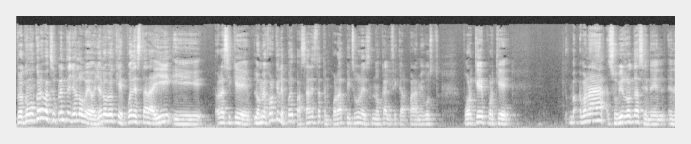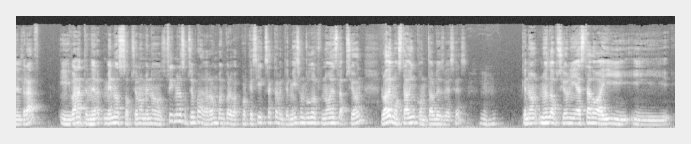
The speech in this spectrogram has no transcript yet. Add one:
Pero como coreback suplente yo lo veo, yo lo veo que puede estar ahí y ahora sí que lo mejor que le puede pasar esta temporada a Pittsburgh es no calificar para mi gusto. ¿Por qué? Porque va- van a subir rondas en el, en el draft y van a tener menos opción o menos, sí, menos opción para agarrar un buen coreback. Porque sí, exactamente, Mason Rudolph no es la opción, lo ha demostrado incontables veces ujú. Que no, no es la opción y ha estado ahí y...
